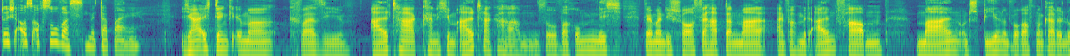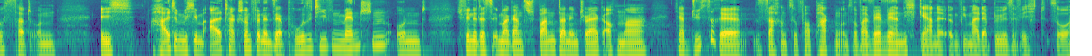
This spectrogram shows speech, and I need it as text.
durchaus auch sowas mit dabei. Ja, ich denke immer quasi, Alltag kann ich im Alltag haben. So, warum nicht, wenn man die Chance hat, dann mal einfach mit allen Farben malen und spielen und worauf man gerade Lust hat. Und ich halte mich im Alltag schon für einen sehr positiven Menschen und ich finde das immer ganz spannend, dann in Drag auch mal ja düstere Sachen zu verpacken und so, weil wer wäre nicht gerne irgendwie mal der Bösewicht? So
